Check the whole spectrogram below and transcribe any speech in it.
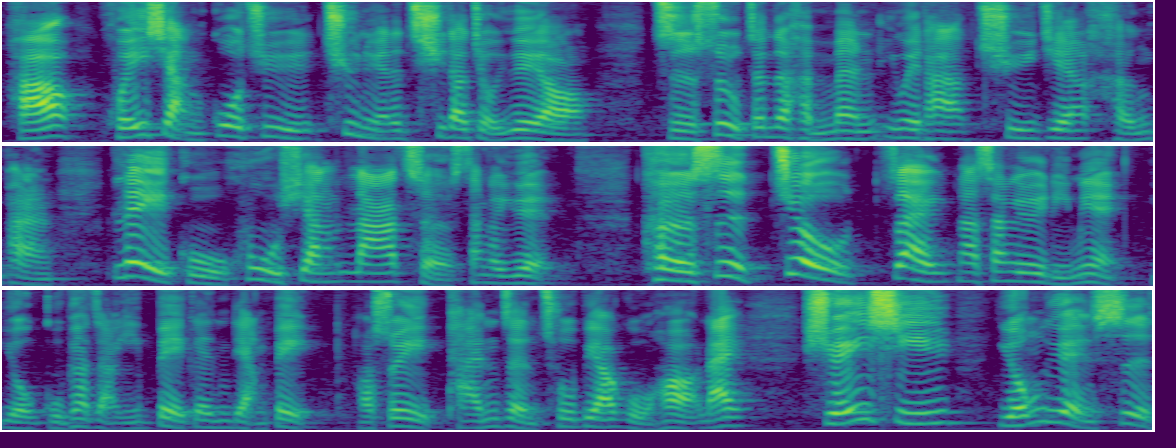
好，回想过去去年的七到九月哦，指数真的很闷，因为它区间横盘，类股互相拉扯三个月。可是就在那三个月里面，有股票涨一倍跟两倍，好，所以盘整出标股哈，来学习永远是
